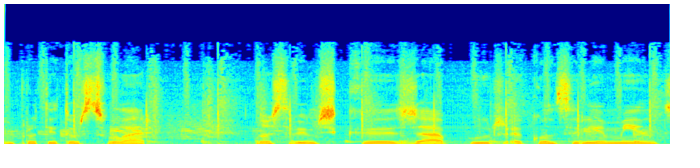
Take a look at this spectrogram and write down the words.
um protetor solar. Nós sabemos que já por aconselhamento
